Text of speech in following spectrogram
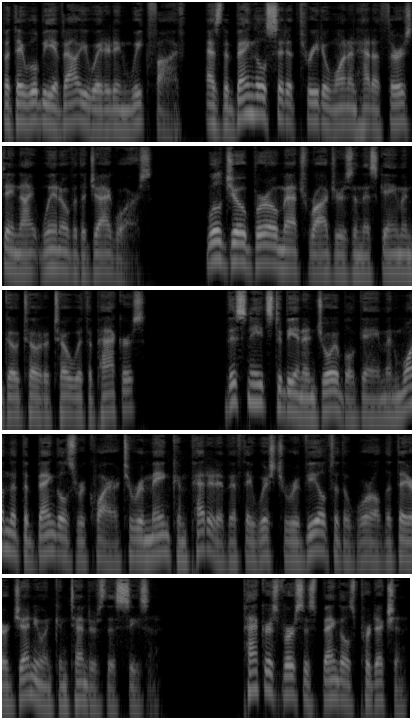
But they will be evaluated in Week 5, as the Bengals sit at 3 1 and had a Thursday night win over the Jaguars. Will Joe Burrow match Rodgers in this game and go toe to toe with the Packers? This needs to be an enjoyable game and one that the Bengals require to remain competitive if they wish to reveal to the world that they are genuine contenders this season. Packers vs Bengals prediction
